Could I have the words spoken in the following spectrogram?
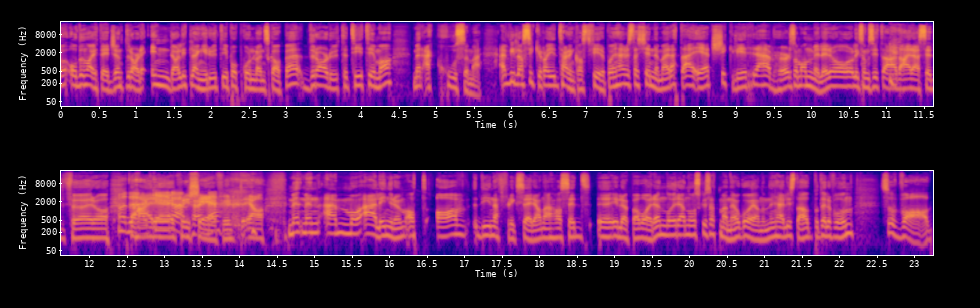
Og, The Night Agent drar det enda litt lenger ut i popkornlandskapet, drar det ut til ti timer, men jeg koser meg. Jeg ville sikkert ha gitt terningkast fire på den her, hvis jeg kjenner meg rett. Jeg er et skikkelig rævhøl som anmelder, og liksom sitter «Nei, det her har jeg sett før, og og det, det er her er klisjéfylt. Ja. Men, men jeg må ærlig innrømme at av de Netflix-seriene jeg har sett uh, i løpet av året, når jeg nå skulle sette meg ned og gå gjennom denne lista jeg hadde på telefonen, så var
